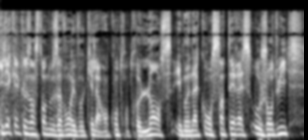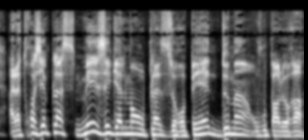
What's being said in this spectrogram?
Il y a quelques instants, nous avons évoqué la rencontre entre Lens et Monaco. On s'intéresse aujourd'hui à la troisième place, mais également aux places européennes. Demain, on vous parlera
